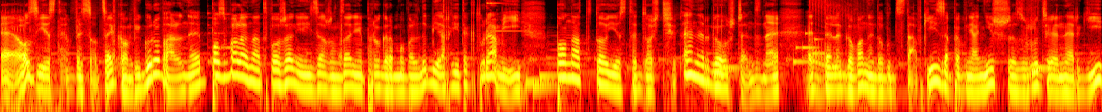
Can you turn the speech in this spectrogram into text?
EOS jest wysoce konfigurowalny, pozwala na tworzenie i zarządzanie programowalnymi architekturami. Ponadto jest dość energooszczędny. Delegowany dowód stawki zapewnia niższe zużycie energii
